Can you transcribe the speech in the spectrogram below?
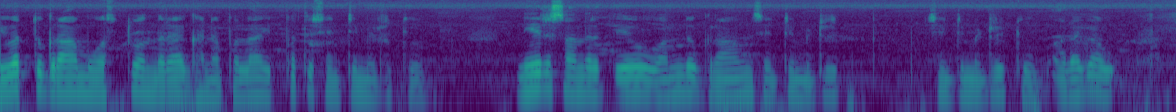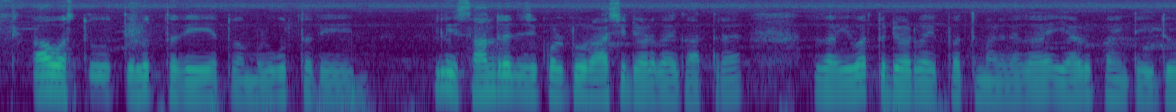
ಐವತ್ತು ಗ್ರಾಮ್ ವಸ್ತು ಅಂದರೆ ಘನಫಲ ಇಪ್ಪತ್ತು ಸೆಂಟಿಮೀಟರ್ ಕ್ಯೂಬ್. ನೀರ ಸಾಂದ್ರತೆಯು ಒಂದು ಗ್ರಾಮ್ ಸೆಂಟಿಮೀಟರ್ ಸೆಂಟಿಮೀಟರ್ ಕ್ಯೂಬ್. ಆದಾಗ ಆ ವಸ್ತು ತೇಲುತ್ತದೆ ಅಥವಾ ಮುಳುಗುತ್ತದೆ? ಇಲ್ಲಿ ಸಾಂದ್ರತೆ ಈಕ್ವಲ್ ಟು ರಾಶಿ ಡಿವೈಡ್ ಬೈ ಗಾತ್ರ. ಈಗ ಐವತ್ತು ಡಿವೈಡ್ ಬೈ ಇಪ್ಪತ್ತು ಮಾಡಿದಾಗ ಎರಡು ಪಾಯಿಂಟ್ ಐದು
